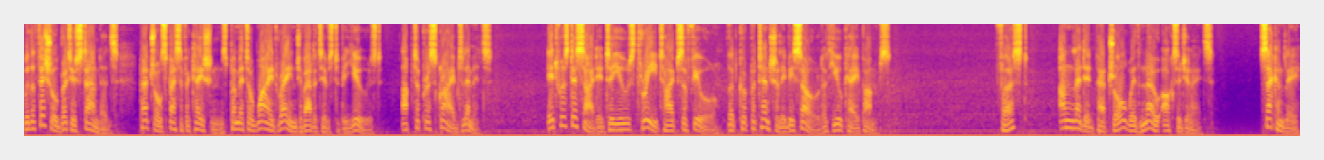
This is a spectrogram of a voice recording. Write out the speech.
With official British standards, petrol specifications permit a wide range of additives to be used, up to prescribed limits. It was decided to use three types of fuel that could potentially be sold at UK pumps. First, unleaded petrol with no oxygenates. Secondly,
